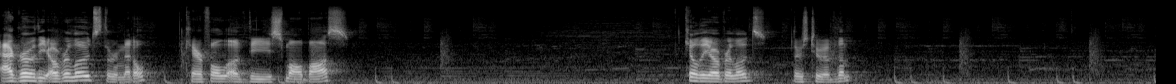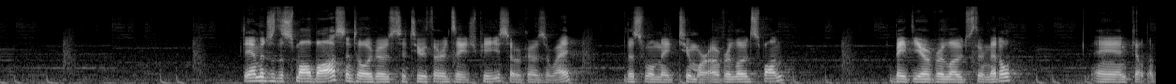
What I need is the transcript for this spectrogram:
Aggro the overloads through middle. Careful of the small boss. Kill the overloads. There's two of them. Damage the small boss until it goes to two-thirds HP, so it goes away. This will make two more overloads spawn. Bait the overloads through middle, and kill them.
